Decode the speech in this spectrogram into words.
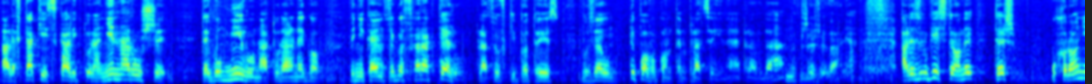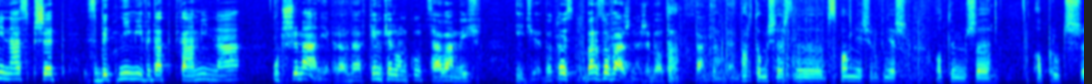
ale w takiej skali, która nie naruszy tego miru naturalnego wynikającego z charakteru placówki, bo to jest muzeum typowo kontemplacyjne, prawda, do przeżywania, ale z drugiej strony też uchroni nas przed zbytnimi wydatkami na utrzymanie, prawda. W tym kierunku cała myśl idzie, bo to jest bardzo ważne, żeby o tym Tak, pamiętać. tak. Warto myślę e, wspomnieć również o tym, że oprócz e,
